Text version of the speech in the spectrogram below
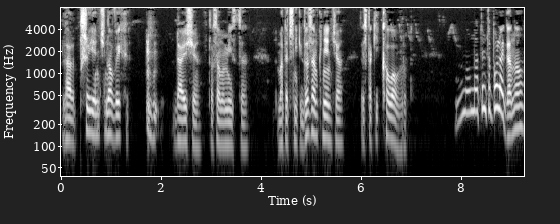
dla przyjęć nowych. Daje się to samo miejsce mateczniki do zamknięcia. To jest taki kołowrót. No, na tym to polega, no.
